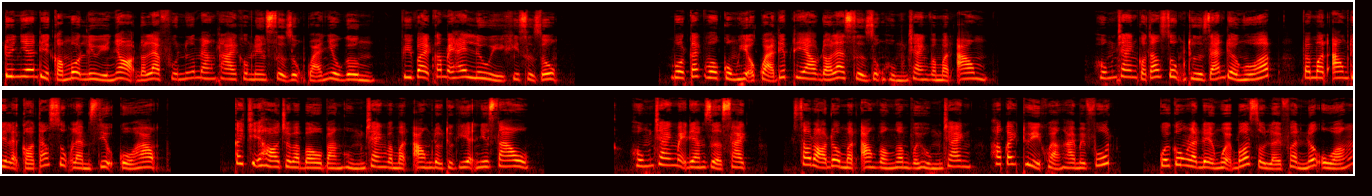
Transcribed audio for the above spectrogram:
Tuy nhiên thì có một lưu ý nhỏ đó là phụ nữ mang thai không nên sử dụng quá nhiều gừng, vì vậy các mẹ hãy lưu ý khi sử dụng. Một cách vô cùng hiệu quả tiếp theo đó là sử dụng húng chanh và mật ong. Húng chanh có tác dụng thư giãn đường hô hấp và mật ong thì lại có tác dụng làm dịu cổ họng. Cách trị ho cho bà bầu bằng húng chanh và mật ong được thực hiện như sau. Húng chanh mẹ đem rửa sạch, sau đó đổ mật ong vào ngâm với húng chanh, hấp cách thủy khoảng 20 phút. Cuối cùng là để nguội bớt rồi lấy phần nước uống.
